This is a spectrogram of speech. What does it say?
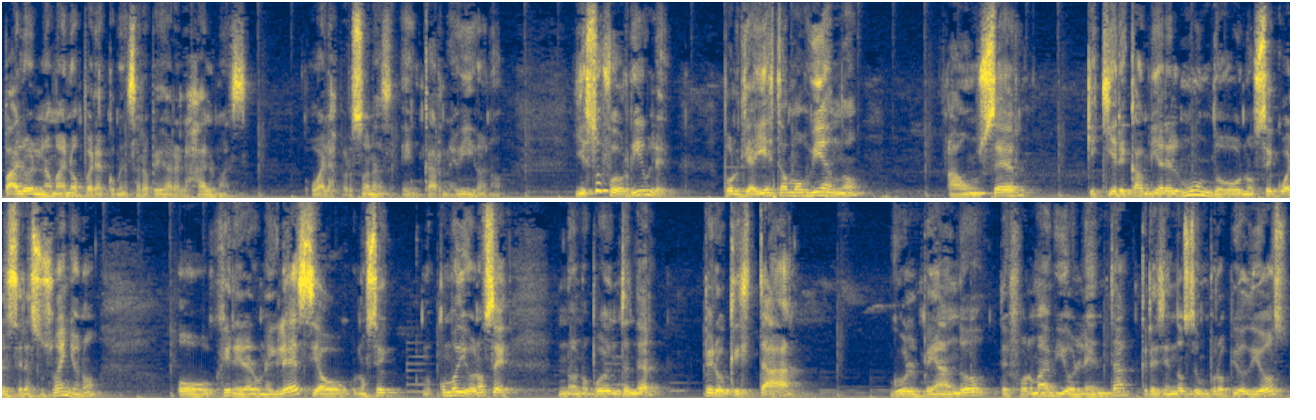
palo en la mano para comenzar a pegar a las almas o a las personas en carne viva, ¿no? Y eso fue horrible, porque ahí estamos viendo a un ser que quiere cambiar el mundo o no sé cuál será su sueño, ¿no? O generar una iglesia o no sé, ¿cómo digo? No sé, no, no puedo entender, pero que está golpeando de forma violenta, creyéndose un propio Dios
